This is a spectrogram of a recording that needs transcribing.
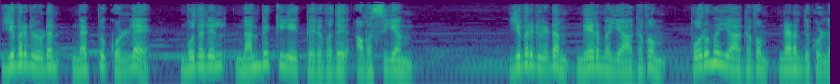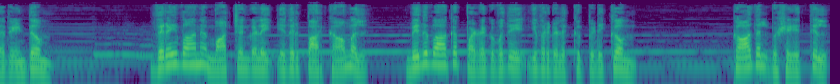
இவர்களுடன் நட்பு கொள்ள முதலில் நம்பிக்கையை பெறுவது அவசியம். இவர்களிடம் நேர்மையாகவும் பொறுமையாகவும் நடந்து கொள்ள வேண்டும். விரைவான மாற்றங்களை எதிர்பார்க்காமல் மெதுவாக பழகுவதே இவர்களுக்கு பிடிக்கும். காதல் விஷயத்தில்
